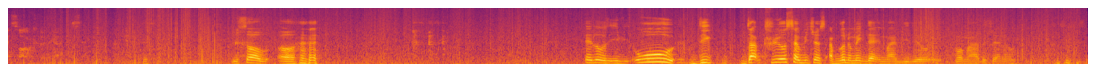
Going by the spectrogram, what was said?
I saw a career. You saw. Oh. it looks Eevee. Ooh, the Dark Trio sandwiches. I'm gonna make that in my video for my other channel.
